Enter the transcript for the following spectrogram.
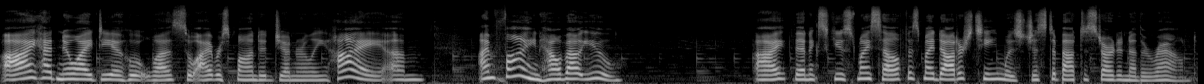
I had no idea who it was, so I responded generally, Hi, um, I'm fine. How about you? I then excused myself as my daughter's team was just about to start another round.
